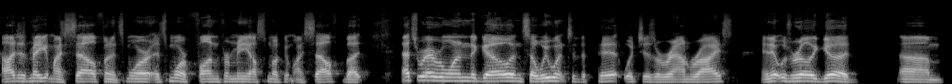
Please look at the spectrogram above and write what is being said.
I'll just make it myself, and it's more it's more fun for me. I'll smoke it myself, but that's where everyone wanted to go, and so we went to the pit, which is around Rice, and it was really good. Um,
